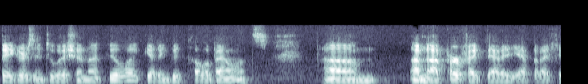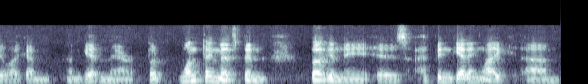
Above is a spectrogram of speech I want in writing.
Baker's intuition. I feel like getting good color balance. Um, I'm not perfect at it yet, but I feel like I'm I'm getting there. But one thing that's been bugging me is I've been getting like um,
